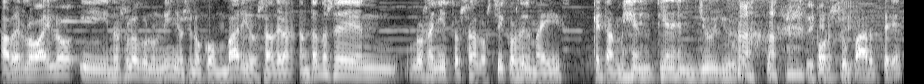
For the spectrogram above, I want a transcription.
A verlo haylo y no solo con un niño, sino con varios, adelantándose en unos añitos a los chicos del maíz, que también tienen yuyu por su parte.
